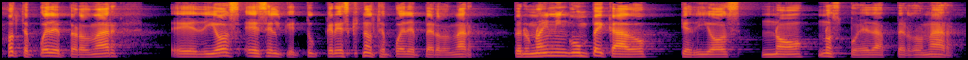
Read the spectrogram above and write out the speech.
no te puede perdonar eh, Dios es el que tú crees que no te puede perdonar. Pero no hay ningún pecado que Dios no nos pueda perdonar.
